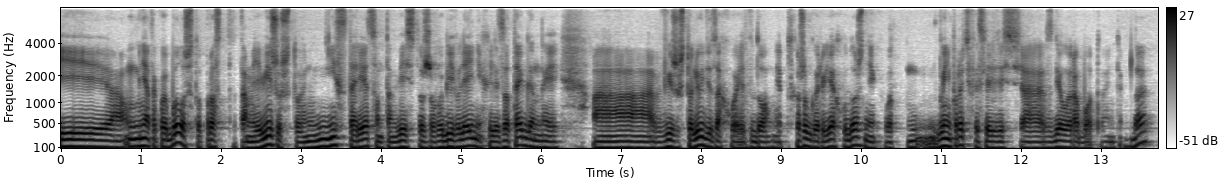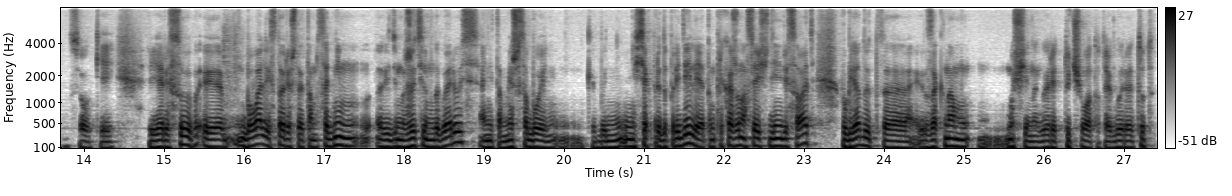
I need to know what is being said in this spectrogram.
и у меня такое было, что просто там я вижу, что низ, старец, он там весь тоже в объявлениях или затеганный. А, вижу, что люди заходят в дом. Я подхожу, говорю, я художник, вот вы не против, если здесь а, сделаю работу? Они там, да, все окей. Я рисую. И бывали истории, что я там с одним, видимо, жителем договорюсь, они там между собой как бы не всех предупредили. Я там прихожу на следующий день рисовать, выглядывает э, из окна мужчина, говорит, ты чего тут? Я говорю, тут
